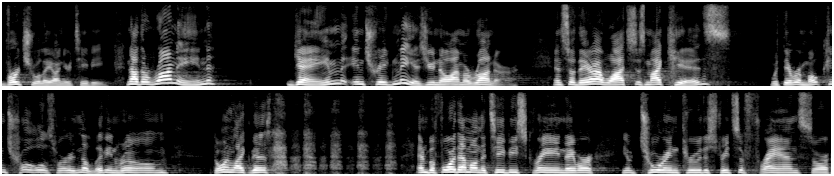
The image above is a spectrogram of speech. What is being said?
virtually on your TV. Now, the running game intrigued me. As you know, I'm a runner. And so there I watched as my kids, with their remote controls, were in the living room, going like this. And before them on the TV screen, they were you know, touring through the streets of France or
